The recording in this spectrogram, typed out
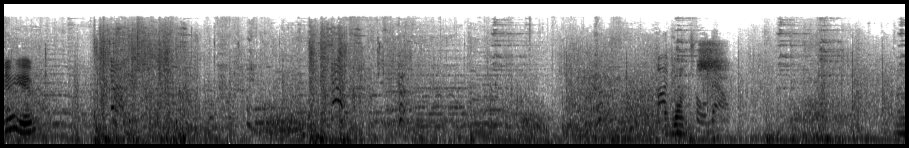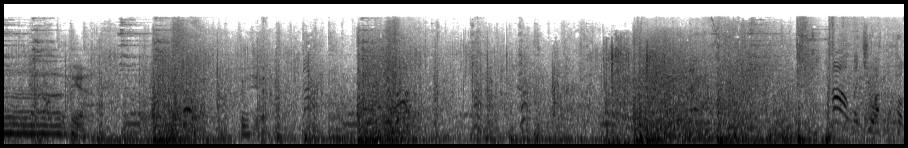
Do you. Once. Uh, here. Over here. I'll let you off the hook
